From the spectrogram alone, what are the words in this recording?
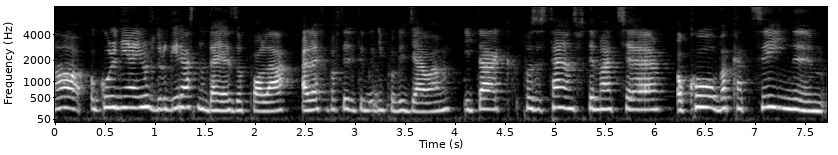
No, ogólnie już drugi raz nadaję z Opola, ale chyba wtedy tego nie powiedziałam. I tak, pozostając w temacie około wakacyjnym,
